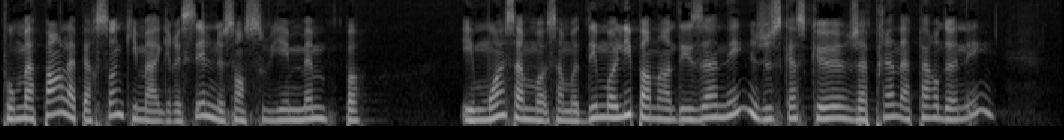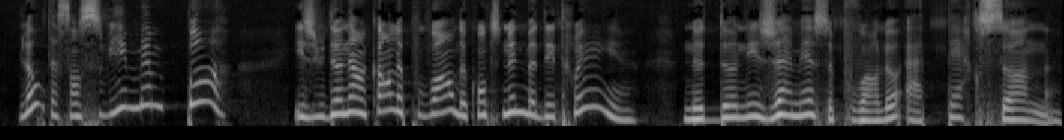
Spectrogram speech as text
Pour ma part, la personne qui m'a agressée, elle ne s'en souvient même pas. Et moi, ça m'a démoli pendant des années jusqu'à ce que j'apprenne à pardonner. L'autre, elle s'en souvient même pas. Et je lui donnais encore le pouvoir de continuer de me détruire. Ne donnez jamais ce pouvoir-là à personne.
